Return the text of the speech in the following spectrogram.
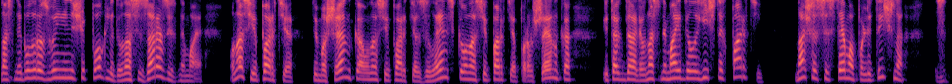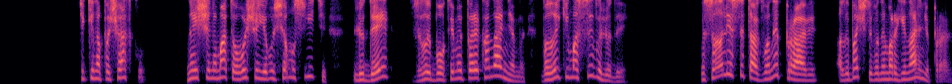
У нас не були розвинені ще погляди. У нас і зараз їх немає. У нас є партія Тимошенка, у нас є партія Зеленського, у нас є партія Порошенка і так далі. У нас немає ідеологічних партій. Наша система політична тільки на початку. В неї ще нема того, що є в усьому світі. Людей з глибокими переконаннями, великі масиви людей. Націоналісти так, вони праві, але бачите, вони маргінальні праві.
